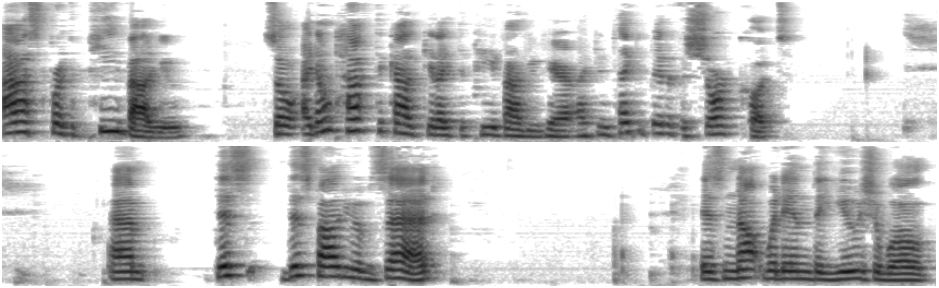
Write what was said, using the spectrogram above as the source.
asked for the p-value, so I don't have to calculate the p-value here. I can take a bit of a shortcut. Um, this, this value of z is not within the usual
